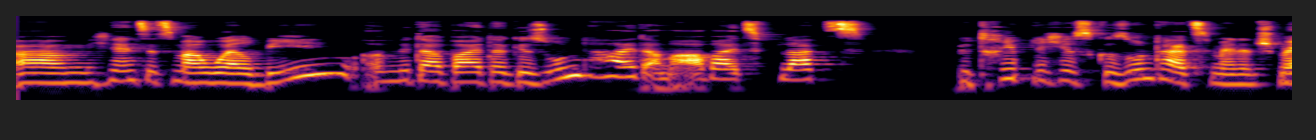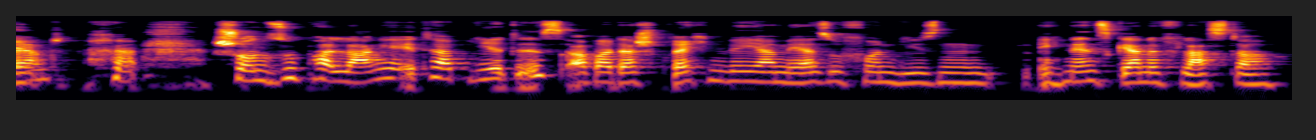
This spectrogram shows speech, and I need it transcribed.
ähm, ich nenne es jetzt mal Wellbeing, äh, Mitarbeitergesundheit am Arbeitsplatz, betriebliches Gesundheitsmanagement ja. schon super lange etabliert ist, aber da sprechen wir ja mehr so von diesen, ich nenne es gerne Pflaster.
